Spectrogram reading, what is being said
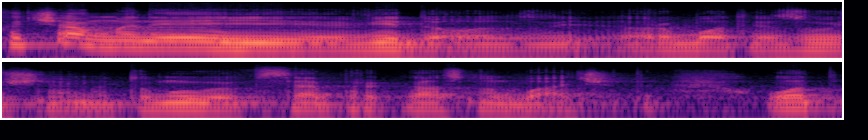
Хоча в мене і відео з роботи з учнями, тому ви все прекрасно бачите. От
